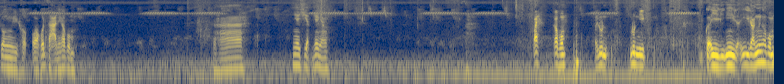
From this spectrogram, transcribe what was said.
ช่วงนี้เขาออกพรรษานี่ครับผม ฮะเงี้ยเฉียดเงี้ยยังไปครับผมไปรุ่นรุ่นอีกก็อีกนี่อีกอย่างหนึงครับผม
